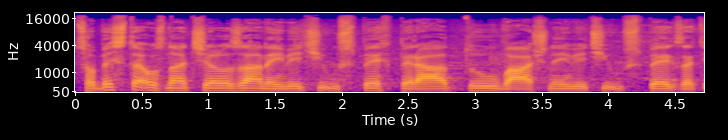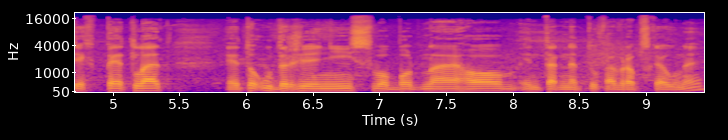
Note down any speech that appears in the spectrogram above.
Co byste označil za největší úspěch Pirátů, váš největší úspěch za těch pět let? Je to udržení svobodného internetu v Evropské unii?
